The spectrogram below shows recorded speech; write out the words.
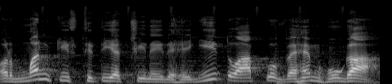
और मन की स्थिति अच्छी नहीं रहेगी तो आपको वहम होगा।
